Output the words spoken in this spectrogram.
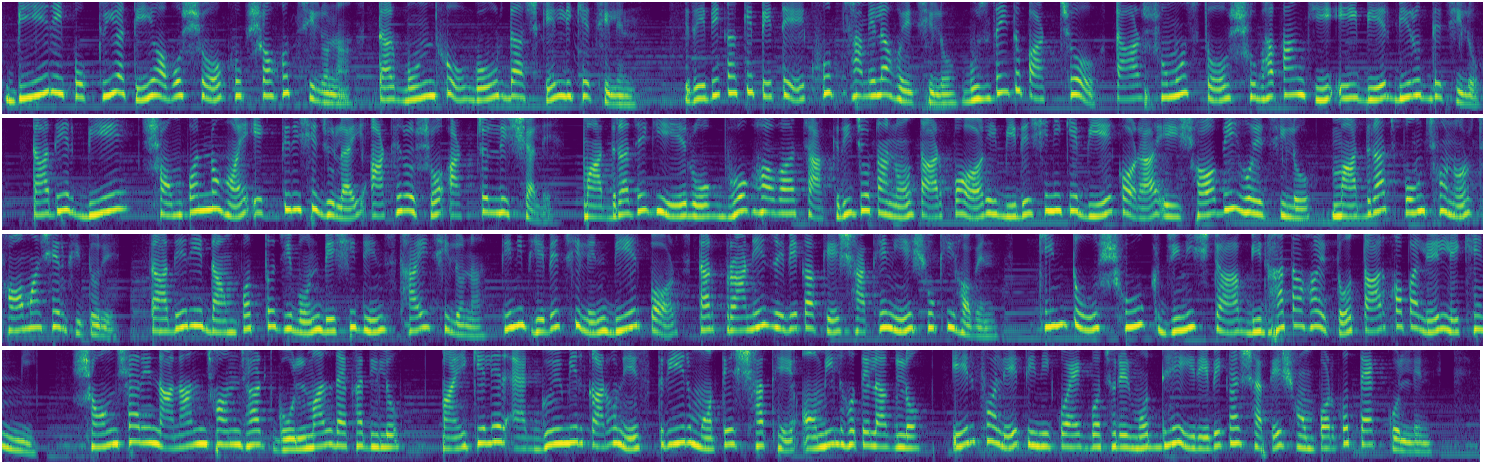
বিয়ের এই প্রক্রিয়াটি অবশ্য খুব সহজ ছিল না। তার বন্ধু গৌরদাসকে লিখেছিলেন। রেবেকাকে পেতে খুব ঝামেলা হয়েছিল। বুঝতেই তো পারছ, তার সমস্ত শুভাকাঙ্ক্ষী এই বিয়ের বিরুদ্ধে ছিল। তাদের বিয়ে সম্পন্ন হয় একত্রিশে জুলাই আঠেরোশো আটচল্লিশ সালে। মাদ্রাজে গিয়ে রোগভোগ হওয়া, চাকরি জোটানো, তারপর এই বিদেশিনীকে বিয়ে করা, এই সবই হয়েছিল মাদ্রাজ পৌঁছনোর ছ মাসের ভিতরে। তাদের এই দাম্পত্য জীবন বেশি দিন স্থায়ী ছিল না। তিনি ভেবেছিলেন বিয়ের পর তার প্রাণের রেবেকাকে সাথে নিয়ে সুখী হবেন। কিন্তু সুখ জিনিসটা বিধাতা হয়তো তার কপালে লেখেননি। সংসারে নানান ঝঞ্ঝাট গোলমাল দেখা দিল। মাইকেলের একগুয়েমির কারণে স্ত্রীর মতের সাথে অমিল হতে লাগল। এর ফলে তিনি কয়েক বছরের মধ্যেই রেবেকার সাথে সম্পর্ক ত্যাগ করলেন।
